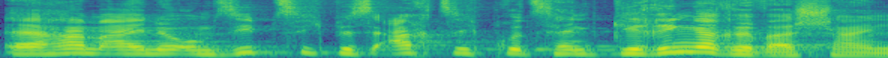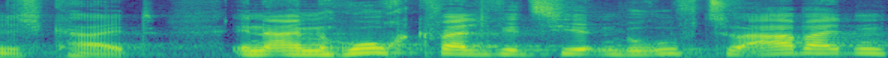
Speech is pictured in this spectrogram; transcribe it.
äh, haben eine um 70 bis 80 Prozent geringere Wahrscheinlichkeit, in einem hochqualifizierten Beruf zu arbeiten,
